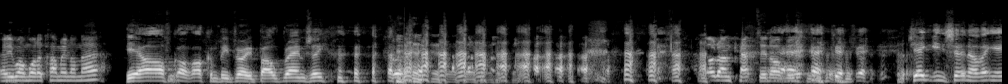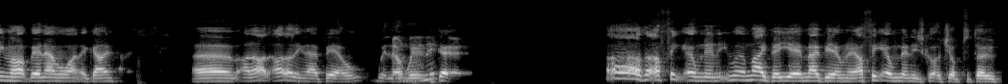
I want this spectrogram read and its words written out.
Anyone want to come in on that? yeah, I've got. I can be very bold, Ramsey. Well done, Captain, obviously. Jenkinson, I think he might be another one to go. Um, and I, I don't think that'd be a. Look, we Oh, I think Elneny, well, maybe, yeah, maybe Elneny. I think Elneny's got a job to do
